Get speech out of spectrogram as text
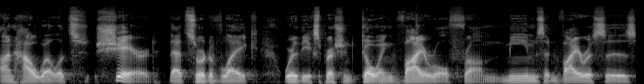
on how well it's shared. That's sort of like where the expression going viral from. Memes and viruses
